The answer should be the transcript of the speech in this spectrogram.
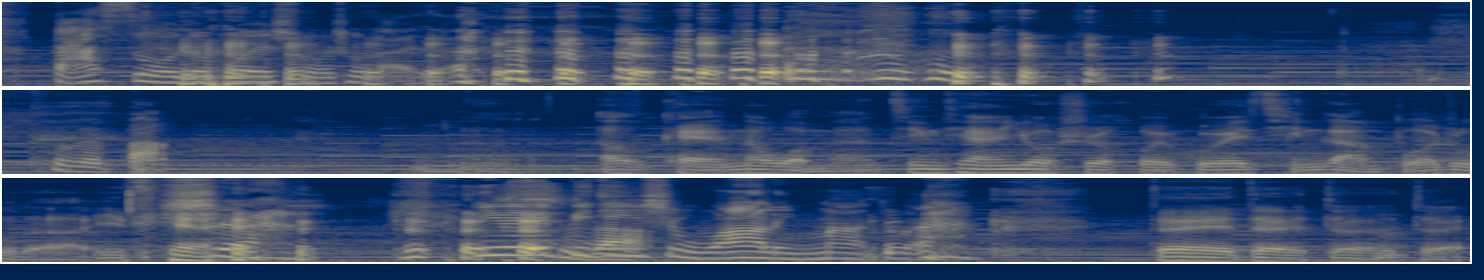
打死我都不会说出来的，特别棒，嗯，嗯，OK，那我们今天又是回归情感博主的一天，是啊，因为毕竟是五二零嘛，对吧？对对对对，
